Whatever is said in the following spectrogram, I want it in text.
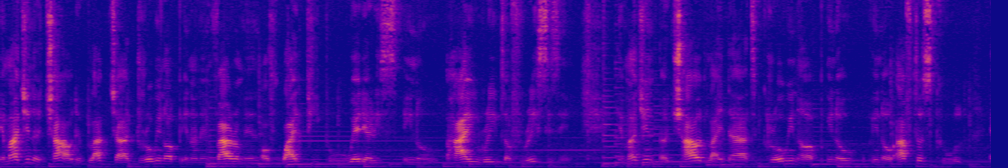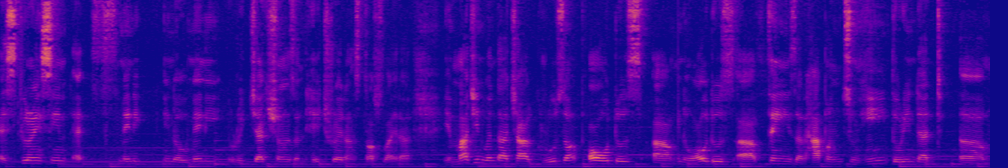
Imagine a child, a black child, growing up in an environment of white people where there is, you know, high rate of racism Imagine a child like that growing up, you know, you know, after school, experiencing eh, many you know many rejections and hatred and stuff like that. Imagine when that child grows up all those um, you know all those uh, things that happened to him during that um,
